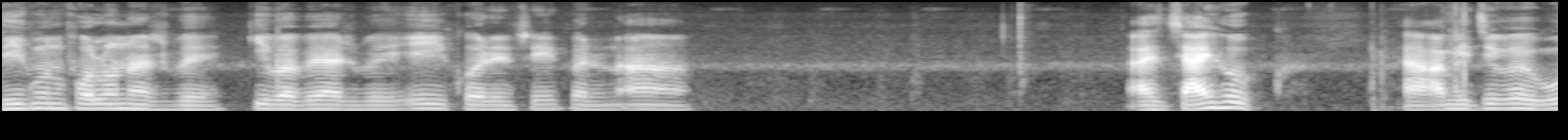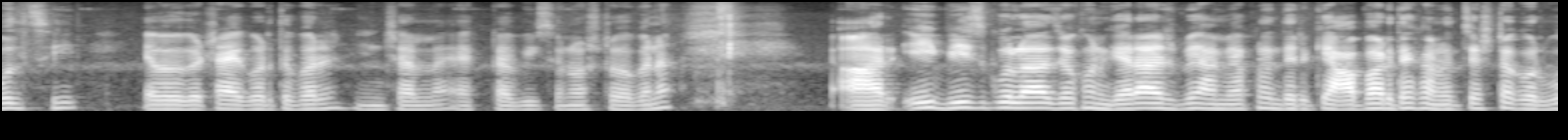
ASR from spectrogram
দ্বিগুণ ফলন আসবে, কীভাবে আসবে, এই করেন, সেই করেন আ আর যাই হোক আমি যেভাবে বলছি, এভাবে ট্রাই করতে পারেন, ইনশাল্লাহ একটা বীজও নষ্ট হবে না। আর এই বীজগুলা যখন গেরা আসবে, আমি আপনাদেরকে আবার দেখানোর চেষ্টা করব।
